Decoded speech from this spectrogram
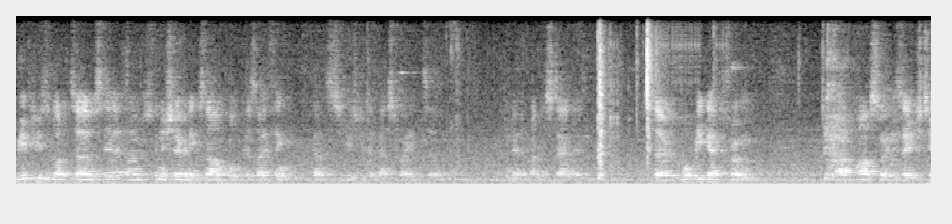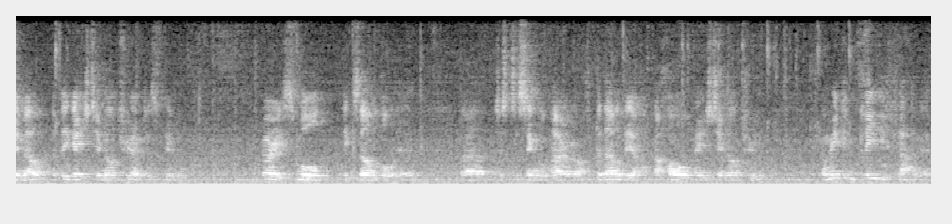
we've used a lot of terms here. I'm just going to show you an example because I think that's usually the best way to you know, understand it. So what we get from our Parsoid is HTML, a big HTML tree. I've just given a very small example here, uh, just a single paragraph, but that'll be a, a whole HTML tree. And we completely flatten it.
